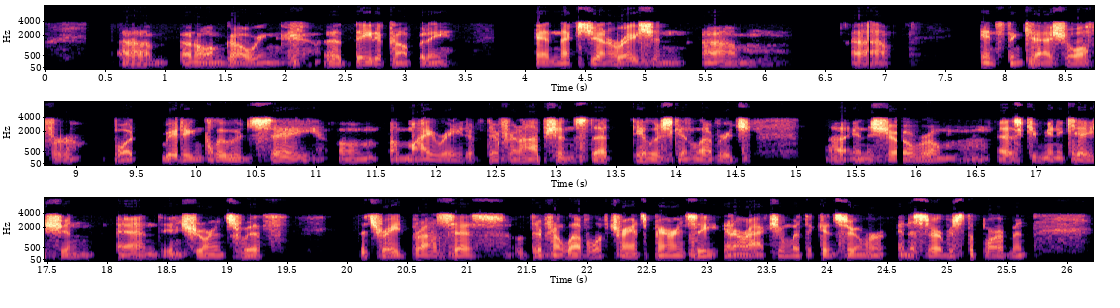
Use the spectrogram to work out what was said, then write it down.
um, an ongoing uh, data company and next generation um, uh, instant cash offer, but it includes a, um, a myriad of different options that dealers can leverage uh, in the showroom as communication and insurance with the trade process, a different level of transparency, interaction with the consumer in the service department,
